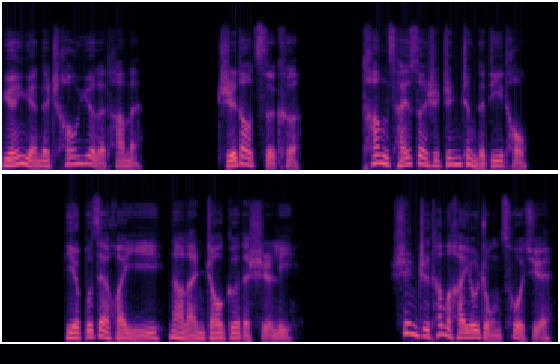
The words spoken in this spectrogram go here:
远远的超越了他们。直到此刻，他们才算是真正的低头，也不再怀疑纳兰朝歌的实力。甚至他们还有种错觉，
